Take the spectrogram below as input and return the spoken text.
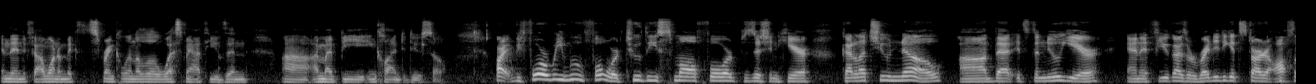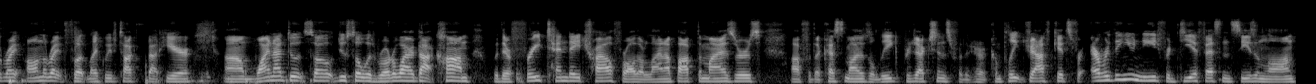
And then if I want to mix sprinkle in a little Wes Matthews, then uh, I might be inclined to do so. All right, before we move forward to the small forward position here, got to let you know uh, that it's the new year and if you guys are ready to get started off the right on the right foot, like we've talked about here, um, why not do it so do so with RotoWire.com with their free 10 day trial for all their lineup optimizers, uh, for their customizable league projections, for their complete draft kits, for everything you need for DFS and season long.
